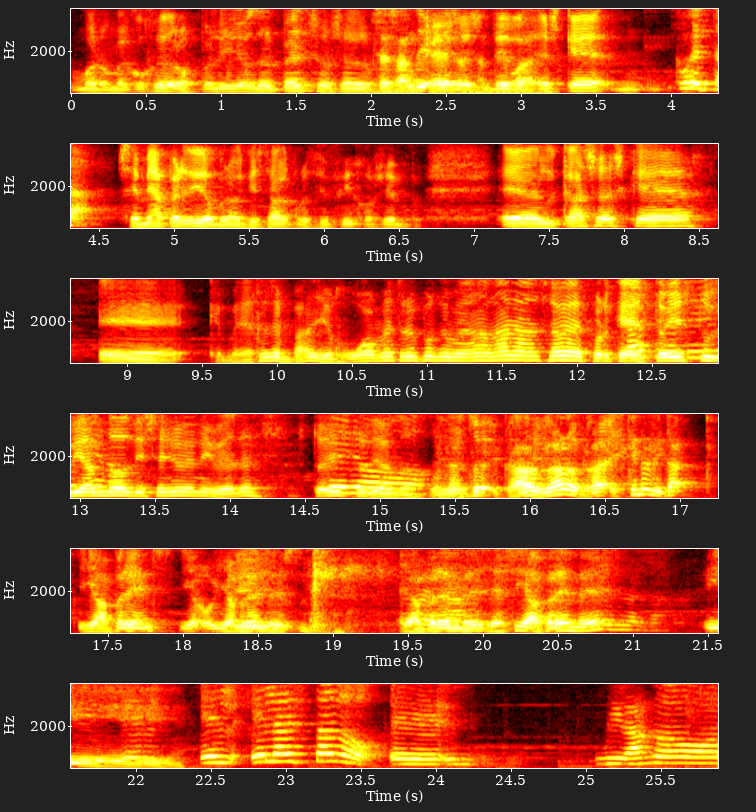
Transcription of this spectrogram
bueno, me he cogido los pelillos del pecho. Se santi- Porque eso es es, es que Cuenta. se me ha perdido, pero aquí está el crucifijo siempre. El caso es que... eh, que me dejes en paz, yo he jugado Metroid porque me da la gana, ¿sabes? Porque sí, estoy estudiando no. diseño de niveles. Estoy Pero- estudiando. Estás tú- Claro, claro, claro. Es que en realidad. Y aprendes. Y, y aprendes. Y Es aprendes. Y así Es aprendes. verdad. Y. Él, él, él ha estado eh, mirando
